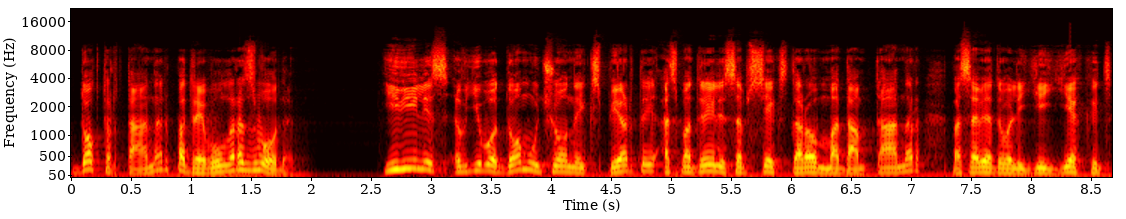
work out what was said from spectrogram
Доктор Таннер потребовал развода. Явились в его дом ученые-эксперты, осмотрели со всех сторон мадам Таннер, посоветовали ей ехать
